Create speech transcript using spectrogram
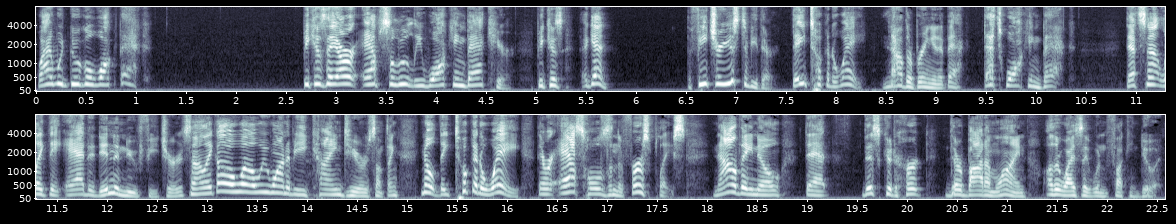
why would Google walk back? Because they are absolutely walking back here. Because, again, the feature used to be there. They took it away. Now they're bringing it back. That's walking back. That's not like they added in a new feature. It's not like, oh, well, we want to be kind to you or something. No, they took it away. They were assholes in the first place. Now they know that this could hurt their bottom line. Otherwise, they wouldn't fucking do it.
